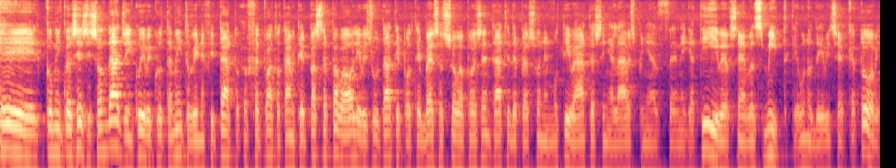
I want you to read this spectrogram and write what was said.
e come in qualsiasi sondaggio in cui il reclutamento viene effettuato tramite il passaparole, i risultati potrebbero essere sovrappresentati da persone motivate a segnalare esperienze negative, osserva Smith, che è uno dei ricercatori.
